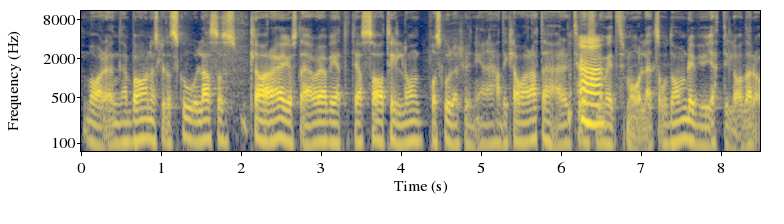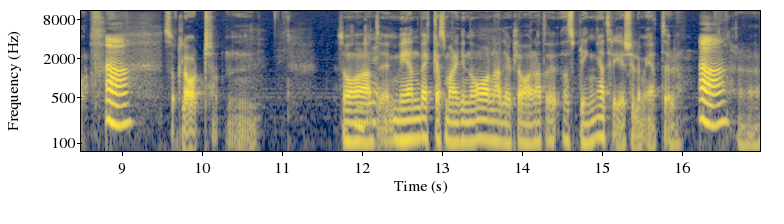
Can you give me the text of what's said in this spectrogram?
var det. När barnen slutade skola så klarade jag just det. Och jag vet att jag sa till dem på skolavslutningen att jag hade klarat det här tre Ja. kilometers målet. Och de blev ju jätteglada då, Ja. såklart. Mm. Så att med en veckas marginal hade jag klarat att springa tre kilometer. ja. Eh,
